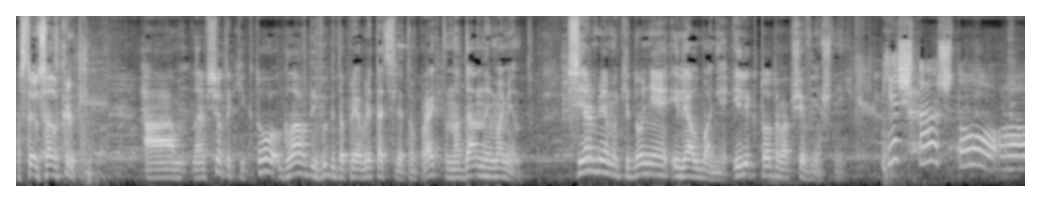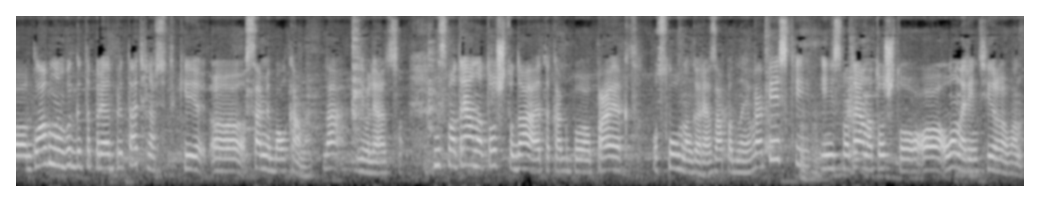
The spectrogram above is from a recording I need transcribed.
остается открытым. А, а все-таки кто главный выгодоприобретатель этого проекта на данный момент? Сербия, Македония или Албания? Или кто-то вообще внешний? Я считаю, что э, главным выгодоприобретателем все-таки э, сами Балканы да, являются. Несмотря на то, что да, это как бы проект, условно говоря, западноевропейский, и несмотря на то, что э, он ориентирован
